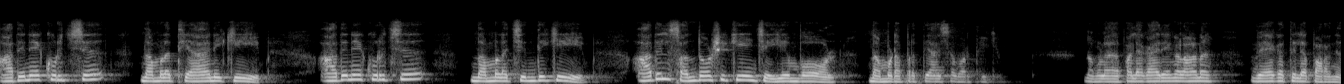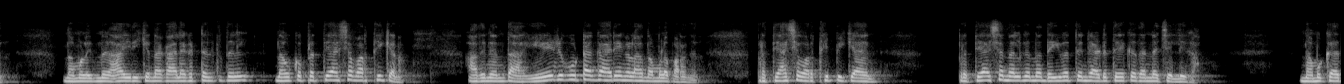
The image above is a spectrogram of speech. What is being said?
അതിനെക്കുറിച്ച് നമ്മൾ ധ്യാനിക്കുകയും അതിനെക്കുറിച്ച് നമ്മൾ ചിന്തിക്കുകയും അതിൽ സന്തോഷിക്കുകയും ചെയ്യുമ്പോൾ നമ്മുടെ പ്രത്യാശ വർദ്ധിക്കും. നമ്മൾ പല കാര്യങ്ങളാണ് വേഗത്തിൽ പറഞ്ഞത്. നമ്മൾ ഇന്ന് ആയിരിക്കുന്ന കാലഘട്ടത്തിൽ നമുക്ക് പ്രത്യാശ വർദ്ധിക്കണം. അതിനെന്താ? ഏഴ് കൂട്ടം കാര്യങ്ങളാണ് നമ്മൾ പറഞ്ഞത്. പ്രത്യാശ വർദ്ധിപ്പിക്കാൻ പ്രത്യാശ നൽകുന്ന ദൈവത്തിന്റെ അടുത്തേക്ക് തന്നെ ചെല്ലുക. നമുക്ക്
